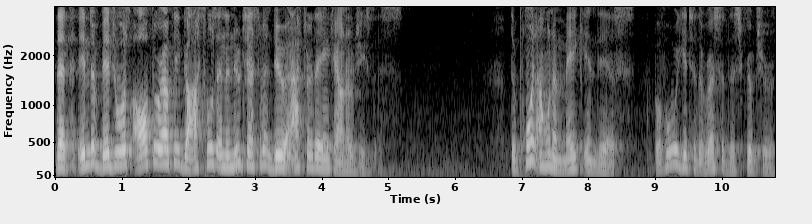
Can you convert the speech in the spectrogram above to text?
that individuals all throughout the Gospels and the New Testament do after they encounter Jesus. The point I want to make in this, before we get to the rest of the scripture,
